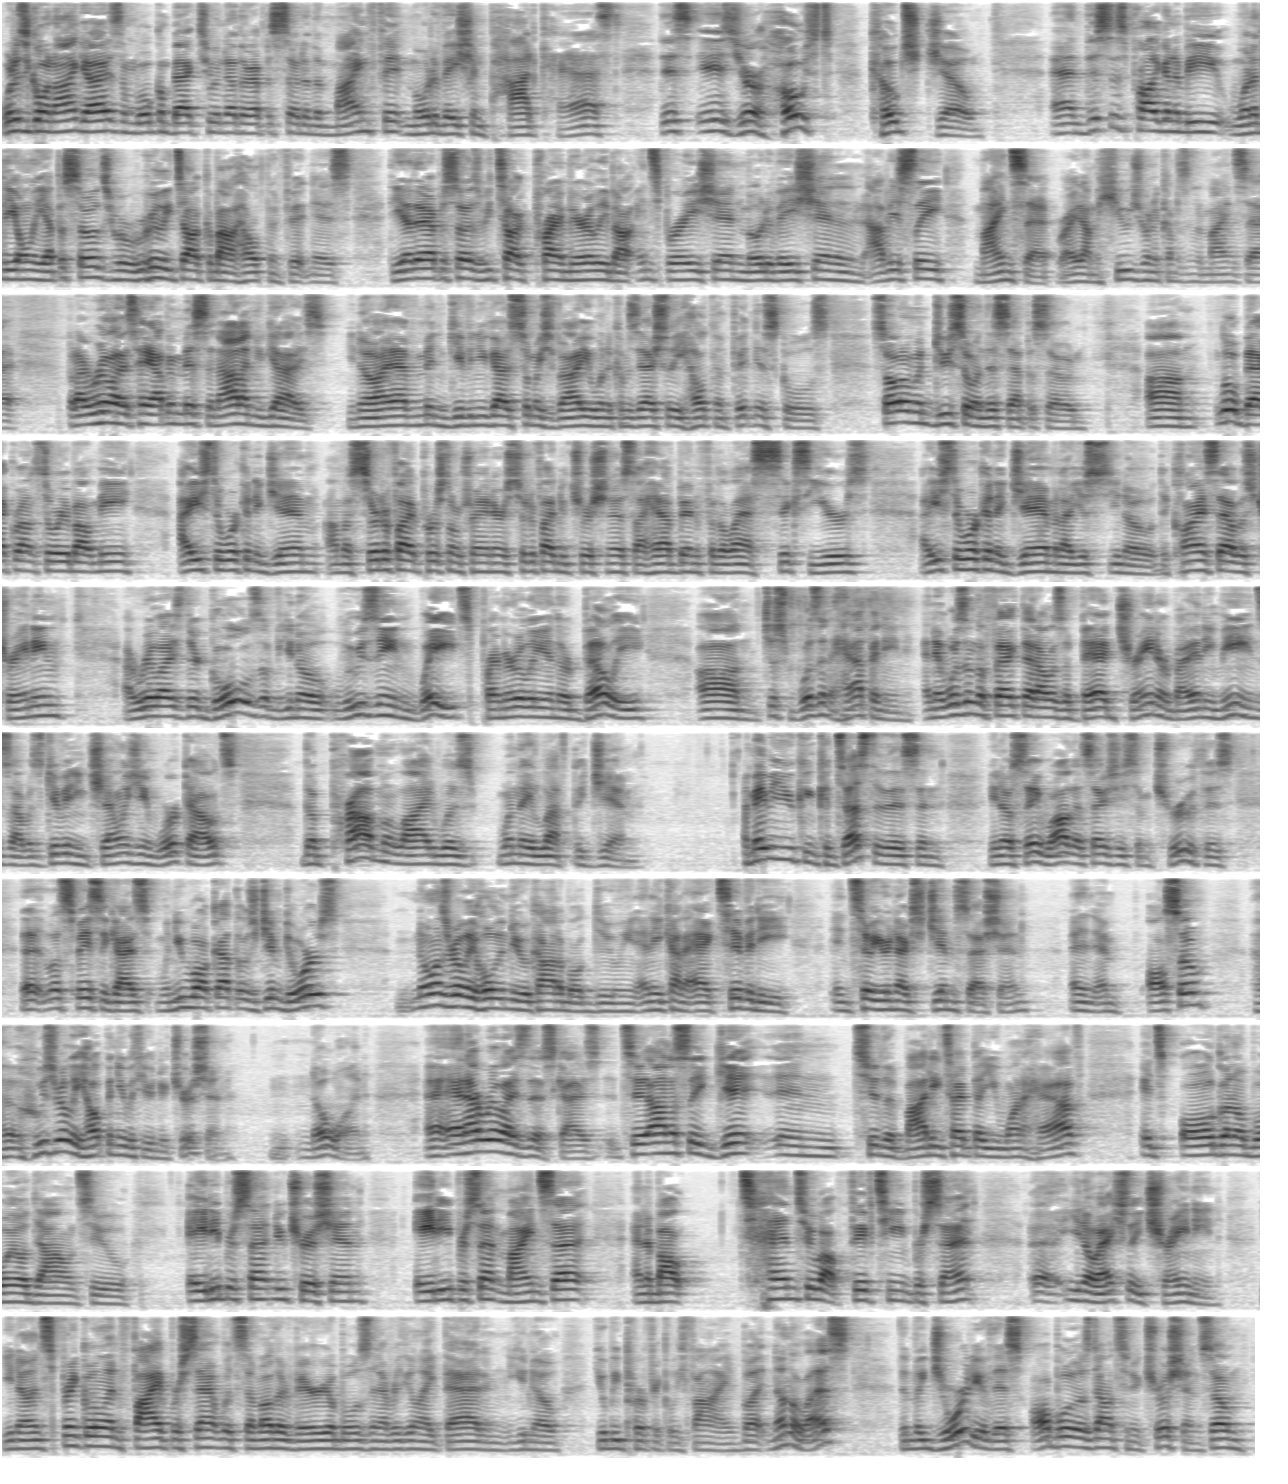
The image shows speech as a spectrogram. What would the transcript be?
What is going on, guys? And welcome back to another episode of the Mind Fit Motivation Podcast. This is your host, Coach Joe. And this is probably going to be one of the only episodes where we really talk about health and fitness. The other episodes, we talk primarily about inspiration, motivation, and obviously mindset, right? I'm huge when it comes to mindset. But I realize, hey, I've been missing out on you guys. You know, I haven't been giving you guys so much value when it comes to actually health and fitness goals. So I'm going to do so in this episode. Um, a little background story about me. I used to work in a gym. I'm a certified personal trainer, certified nutritionist. I have been for the last six years. I used to work in a gym and I just, you know, the clients that I was training, I realized their goals of, you know, losing weights primarily in their belly um, just wasn't happening. And it wasn't the fact that I was a bad trainer by any means. I was giving challenging workouts. The problem lied was when they left the gym. And maybe you can contest to this and, you know, say, wow, that's actually some truth is that, let's face it, guys, when you walk out those gym doors, no one's really holding you accountable doing any kind of activity until your next gym session. And, and also, uh, who's really helping you with your nutrition? N- no one. And, and I realize this, guys, to honestly get into the body type that you want to have, it's all going to boil down to 80% nutrition, 80% mindset, and about 10 to about 15%, uh, you know, actually training you know, and sprinkle in 5% with some other variables and everything like that, and you know, you'll be perfectly fine. But nonetheless, the majority of this all boils down to nutrition. So,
